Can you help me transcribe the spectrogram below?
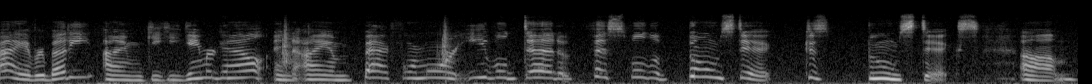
Hi everybody, I'm Geeky Gamer Gal, and I am back for more Evil Dead: A Fistful of Boomstick, cause boomsticks. Um,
